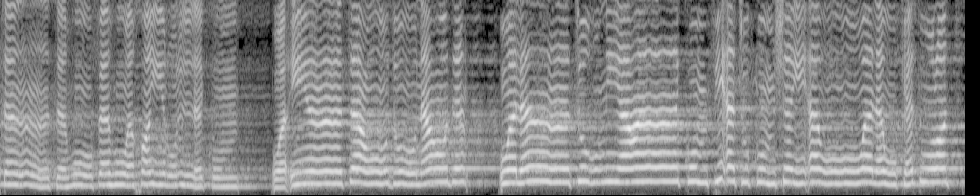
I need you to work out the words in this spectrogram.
تنتهوا فهو خير لكم وإن تعودوا نعد ولن تغني عنكم فئتكم شيئا ولو كثرت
